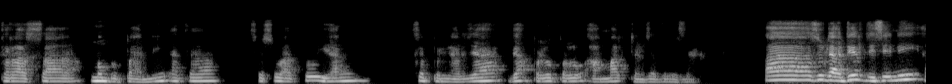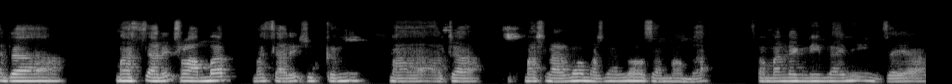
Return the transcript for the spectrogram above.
terasa membebani atau sesuatu yang sebenarnya nggak perlu-perlu amat dan seterusnya. Uh, sudah hadir di sini ada Mas Carik Selamat, Mas Carik Sugeng, ada Mas Nano, Mas Nano sama Mbak sama Neng Nina ini saya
